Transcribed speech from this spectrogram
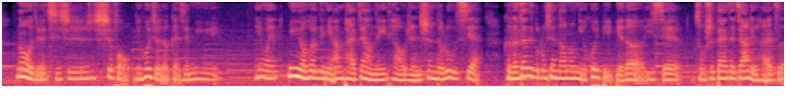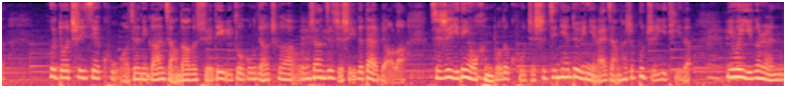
那我觉得其实是否你会觉得感谢命运，因为命运会给你安排这样的一条人生的路线，可能在这个路线当中，你会比别的一些总是待在家里的孩子。会多吃一些苦，就你刚刚讲到的雪地里坐公交车，我相信这只是一个代表了。其实一定有很多的苦，只是今天对于你来讲它是不值一提的，因为一个人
